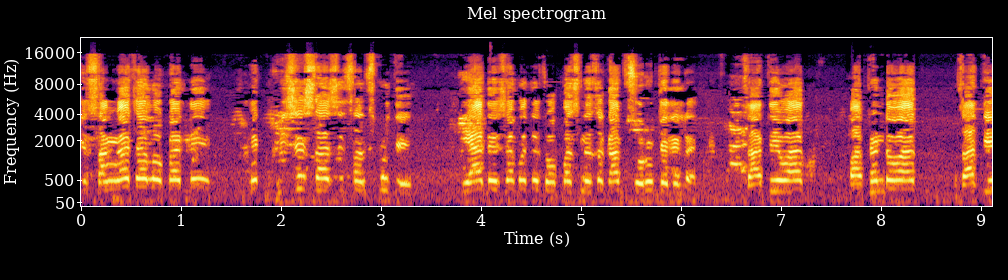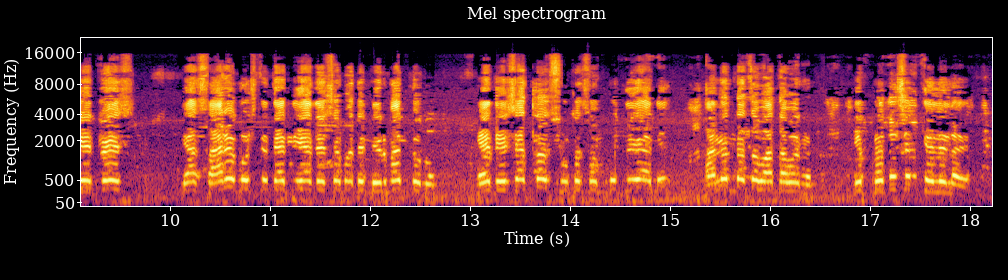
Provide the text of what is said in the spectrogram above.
की संघाच्या लोकांनी एक विशिष्ट अशी संस्कृती या देशामध्ये जोपासण्याचं काम सुरू केलेलं आहे. जातीवाद पाखंडवाद जातीय द्वेष या साऱ्या गोष्टी त्यांनी या देशामध्ये निर्माण करून या देशातलं सुख समृद्धी आणि आनंदाचं वातावरण हे प्रदूषित केलेलं आहे.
